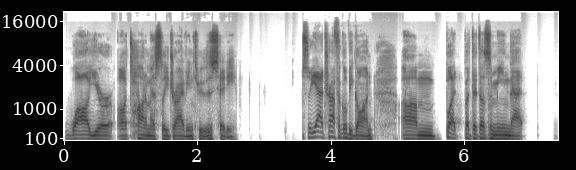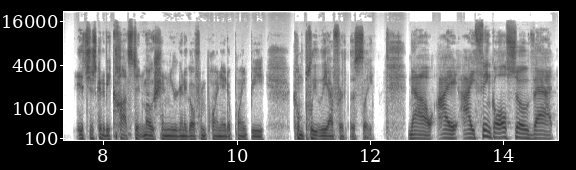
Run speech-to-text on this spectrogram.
while you're autonomously driving through the city. So yeah, traffic will be gone, um, but but that doesn't mean that it's just going to be constant motion. You're going to go from point A to point B completely effortlessly. Now, I I think also that.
